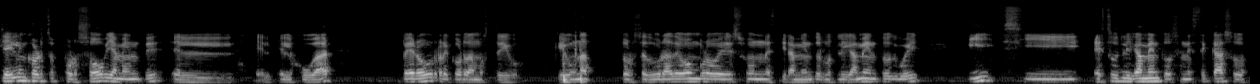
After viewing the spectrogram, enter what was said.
Jalen Hurts forzó obviamente el, el, jugar, pero recordamos, te digo, que una torcedura de hombro es un estiramiento en los ligamentos, güey, y si estos ligamentos, en este caso,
